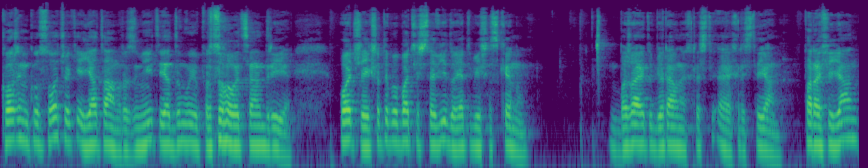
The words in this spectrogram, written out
Кожен кусочок, і я там, розумієте? Я думаю про того отця Андрія. Отже, якщо ти побачиш це відео, я тобі ще скину. Бажаю тобі ревних христи... е, християн, парафіян,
